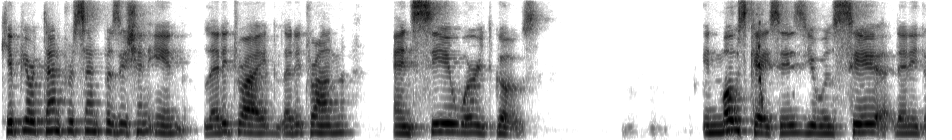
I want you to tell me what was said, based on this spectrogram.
Keep your 10% position in, let it ride, let it run, and see where it goes. In most cases, you will see that it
